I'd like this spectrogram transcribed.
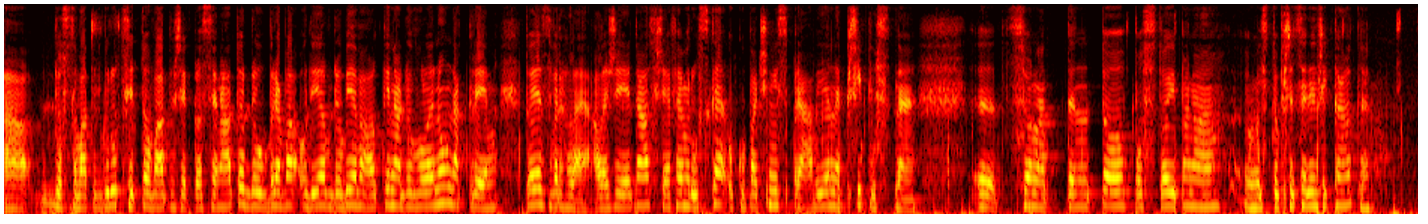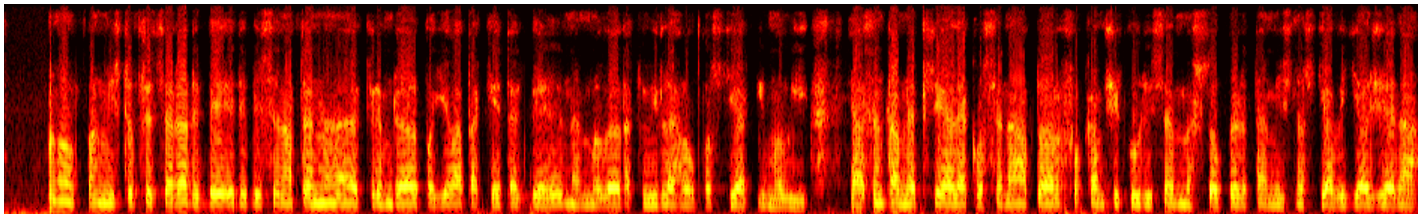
a doslova teď budu citovat, řekl senátor Doubrava odjel v době války na dovolenou na Krym, to je zvrhlé, ale že jedná s šéfem ruské okupační zprávy je nepřípustné. E, co na tento postoj pana místopředsedy říkáte? No, pan místo předseda, kdyby, kdyby se na ten eh, Krym dojel podívat taky, tak by nemluvil takovýhle hlouposti, jaký mluví. Já jsem tam nepřijel jako senátor v okamžiku, kdy jsem vstoupil do té místnosti a viděl, že na,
